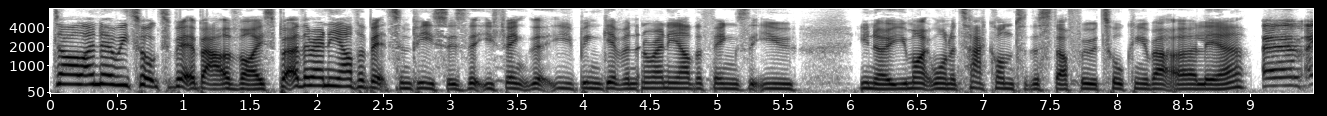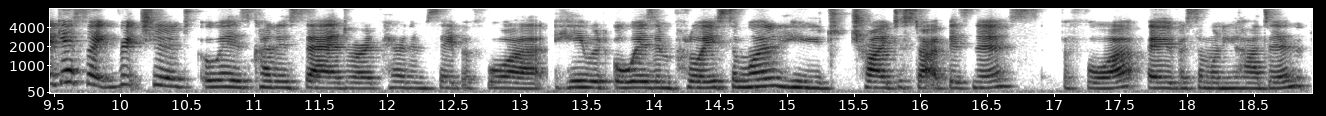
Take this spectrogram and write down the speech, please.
Dal, I know we talked a bit about advice, but are there any other bits and pieces that you think that you've been given or any other things that you you know you might want to tack onto the stuff we were talking about earlier. Um i guess like richard always kind of said or i've heard him say before he would always employ someone who'd tried to start a business before over someone who hadn't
